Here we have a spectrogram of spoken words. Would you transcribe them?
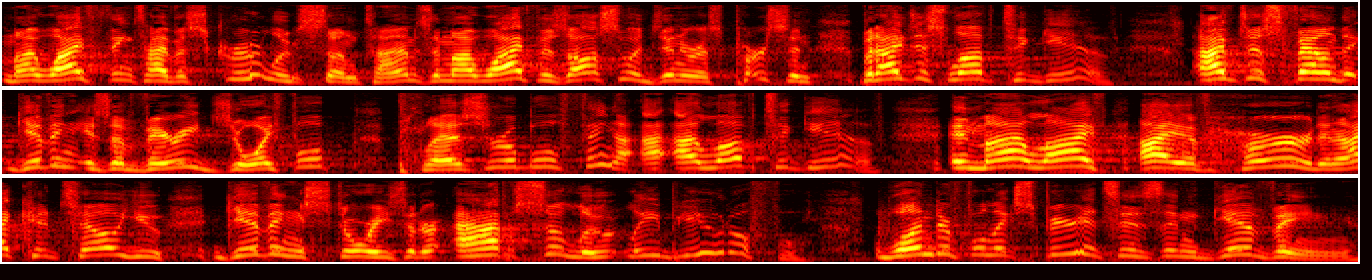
my wife thinks I have a screw loose sometimes, and my wife is also a generous person, but I just love to give. I've just found that giving is a very joyful, pleasurable thing. I, I, love to give. In my life, I have heard and I could tell you giving stories that are absolutely beautiful, wonderful experiences in giving.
